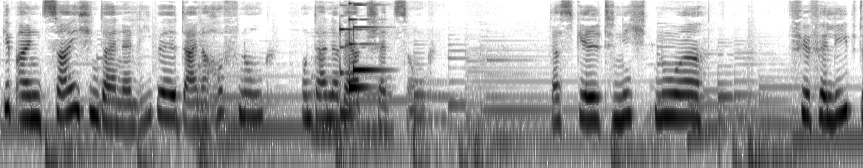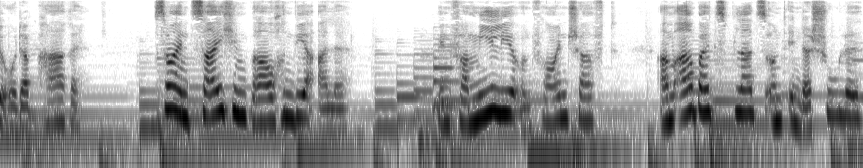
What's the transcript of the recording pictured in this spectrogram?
Gib ein Zeichen deiner Liebe, deiner Hoffnung und deiner Wertschätzung. Das gilt nicht nur für Verliebte oder Paare. So ein Zeichen brauchen wir alle. In Familie und Freundschaft, am Arbeitsplatz und in der Schule,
